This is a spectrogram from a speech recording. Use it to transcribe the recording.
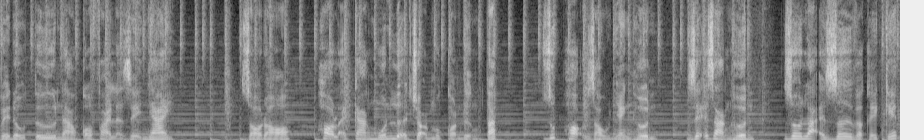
về đầu tư nào có phải là dễ nhai. Do đó, họ lại càng muốn lựa chọn một con đường tắt giúp họ giàu nhanh hơn, dễ dàng hơn rồi lại rơi vào cái kết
